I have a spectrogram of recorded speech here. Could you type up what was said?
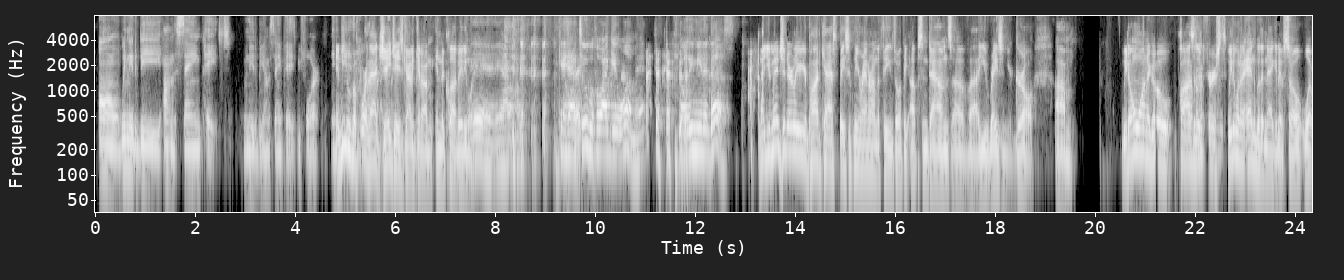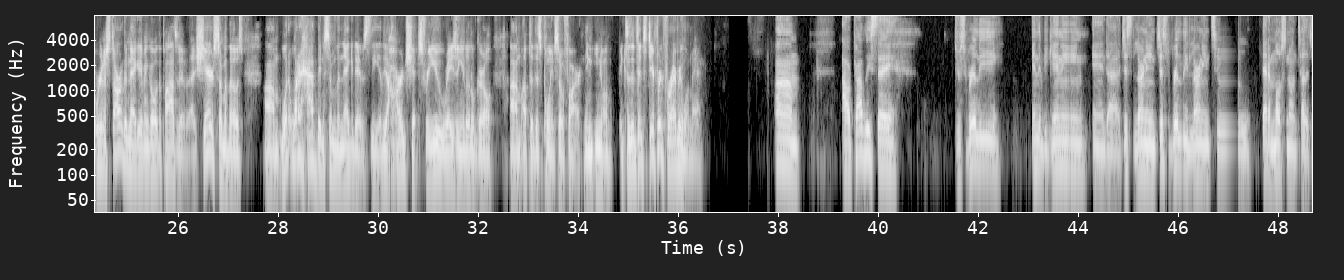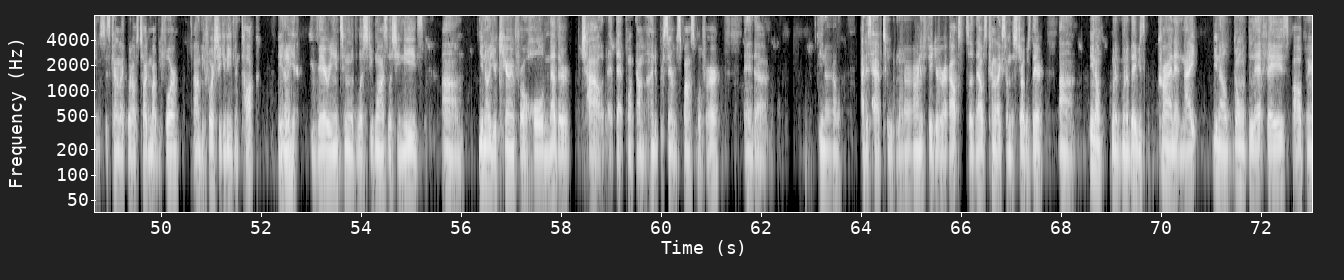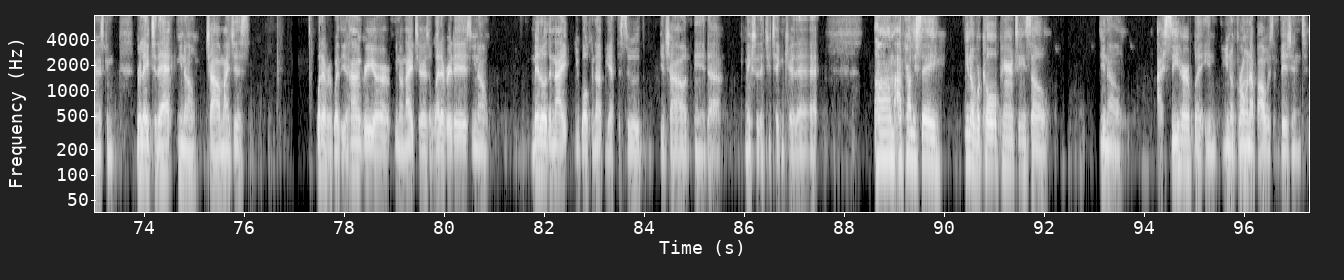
on, we need to be on the same page. We need to be on the same page before. And even before that, JJ's got to get on in the club anyway. Yeah, yeah. you can't have two before I get one, man. Don't leave me in the dust. Now, you mentioned earlier your podcast basically ran around the themes of the ups and downs of uh, you raising your girl. Um, we don't want to go positive first. We don't want to end with a negative. So what we're going to start with the negative and go with the positive. Uh, share some of those. Um, what what have been some of the negatives, the the hardships for you raising your little girl um, up to this point so far? And you know, because it's, it's different for everyone, man. Um, I would probably say just really in the beginning and uh, just learning, just really learning to that emotional intelligence. It's kind of like what I was talking about before. Um, before she can even talk, you mm-hmm. know, you are very in tune with what she wants, what she needs, um, you know, you're caring for a whole nother child at that point. I'm 100% responsible for her. And, uh, you know, I just have to learn and figure out. So that was kind of like some of the struggles there. Um, you know, when a, when a baby's crying at night, you know, going through that phase, all parents can relate to that. You know, child might just whatever, whether you're hungry or you know night terrors or whatever it is, you know, middle of the night, you woken up, you have to soothe your child and uh, make sure that you're taking care of that. Um, I'd probably say, you know, we're co-parenting, so you know, I see her, but in you know, growing up, I always envisioned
